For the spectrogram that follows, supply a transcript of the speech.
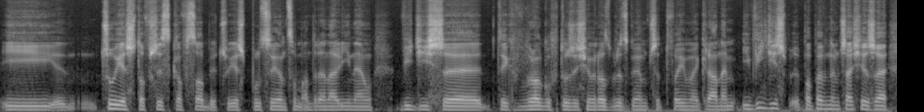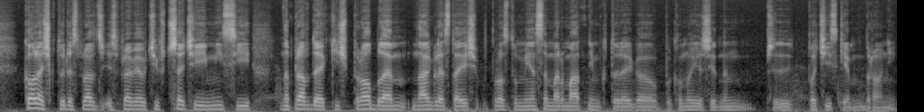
i czujesz to wszystko w sobie, czujesz pulsującą adrenalinę, widzisz e, tych wrogów, którzy się rozbryzgują przed twoim ekranem i widzisz po pewnym czasie, że koleś, który sprawiał ci w trzeciej misji naprawdę jakiś problem, nagle staje się po prostu mięsem armatnim, którego pokonujesz jednym pociskiem broni.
